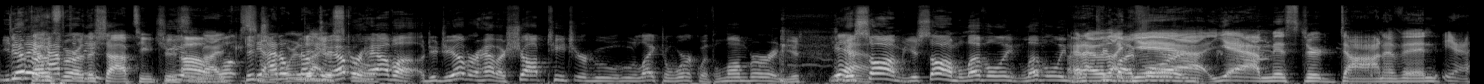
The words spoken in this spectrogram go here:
Do they Those have to were be? the shop teachers. Oh, in my well, see, I don't know Did your you ever school. have a Did you ever have a shop teacher who who liked to work with lumber and you Yeah. you saw him you saw him leveling leveling And I was two by like, four yeah, yeah, Mr. Donovan. yeah.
